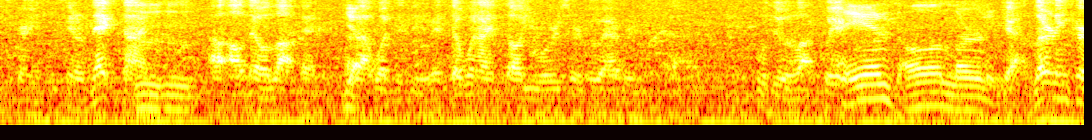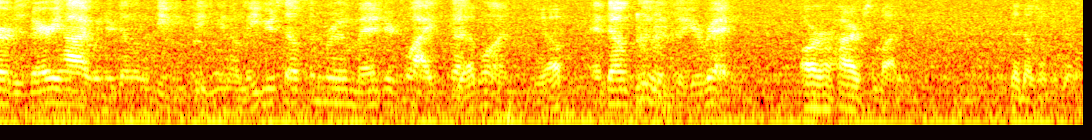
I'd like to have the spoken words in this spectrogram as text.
experiences. You know, next time Mhm. I'll, I'll know a lot better Yeah. about what to do, and so when I install yours or whoever's, uh, we'll do it a lot quicker. Hands-on learning. Yeah, learning curve is very high when you're dealing with PVC. You know, leave yourself some room, measure twice, cut Yep. once, Yep. and don't glue until you're ready. Or hire somebody that knows what they're doing.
